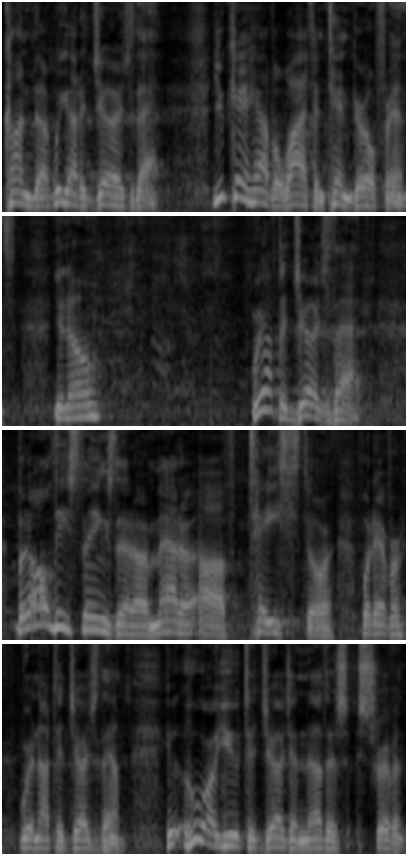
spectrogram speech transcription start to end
conduct, we got to judge that. You can't have a wife and 10 girlfriends, you know? We have to judge that. But all these things that are a matter of taste or whatever, we're not to judge them. Who are you to judge another's servant?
